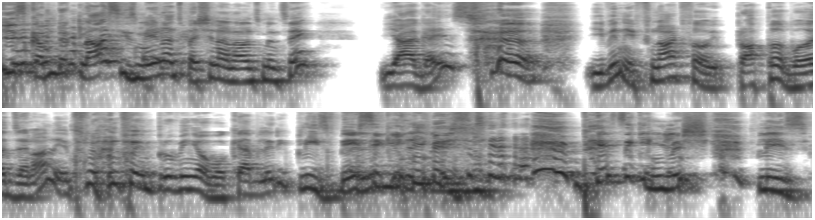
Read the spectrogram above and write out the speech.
he's come to class, he's made a special announcement saying, yeah, guys, even if not for proper words and all, if not for improving your vocabulary, please, basic English. basic English, please.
